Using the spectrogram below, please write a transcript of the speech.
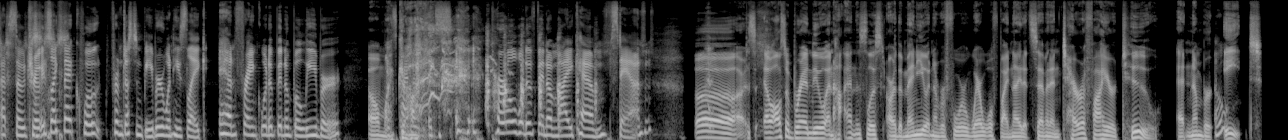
That's so true. It's like that quote from Justin Bieber when he's like, Anne Frank would have been a believer. oh my It's kind god of- it's, Pearl would have been a My Chem stan. Uh, also brand new and high on this list are the menu at number four, Werewolf by Night at seven, and Terrifier two at number Oh. eight.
